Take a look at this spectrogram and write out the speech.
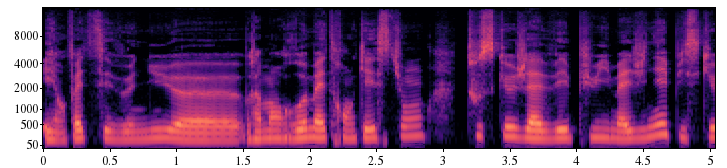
Et en fait, c'est venu vraiment remettre en question tout ce que j'avais pu imaginer, puisque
